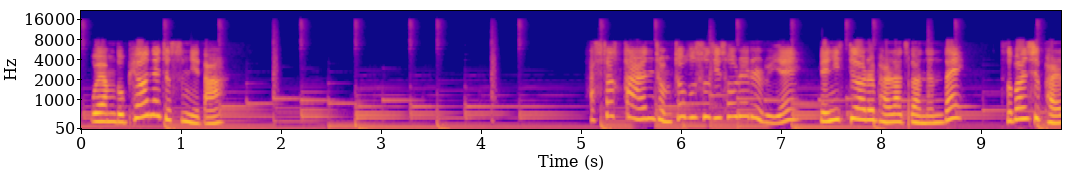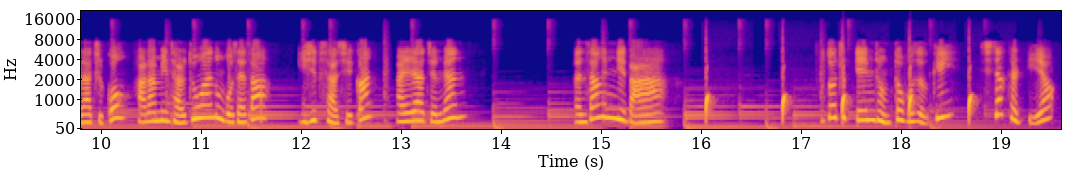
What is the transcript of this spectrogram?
모양도 표현해줬습니다. 아삭한 점토 부수기 소리를 위해 매니큐어를 발라주었는데 두 번씩 발라주고 바람이 잘 통하는 곳에서 24시간 말려주면 완성입니다. 두더지 게임 점토 부수기 시작할게요.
